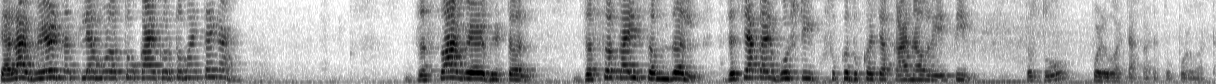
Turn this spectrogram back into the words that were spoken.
त्याला वेळ नसल्यामुळं तो काय करतो माहीत आहे का? जसा वेळ भेटल जसं काही समजल जशा काही गोष्टी सुखदुःखाच्या कानावर येतील तर तो पळवाटा काढतो पळवाटा.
